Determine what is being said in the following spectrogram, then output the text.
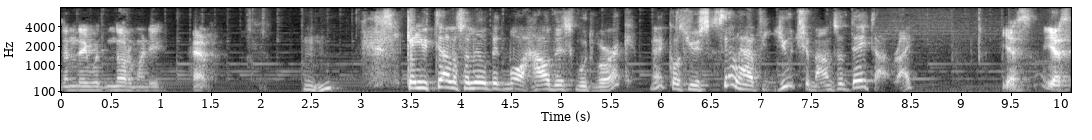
than they would normally have. Mm -hmm. Can you tell us a little bit more how this would work? Because you still have huge amounts of data, right? Yes, yes,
